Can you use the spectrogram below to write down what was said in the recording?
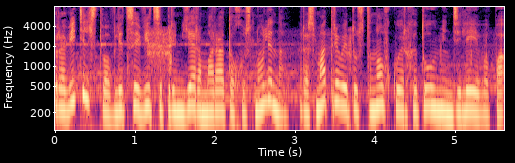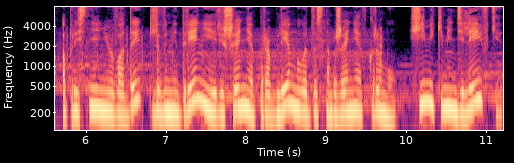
Правительство в лице вице-премьера Марата Хуснулина рассматривает установку РХТУ Менделеева по опреснению воды для внедрения и решения проблемы водоснабжения в Крыму. Химики Менделеевки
